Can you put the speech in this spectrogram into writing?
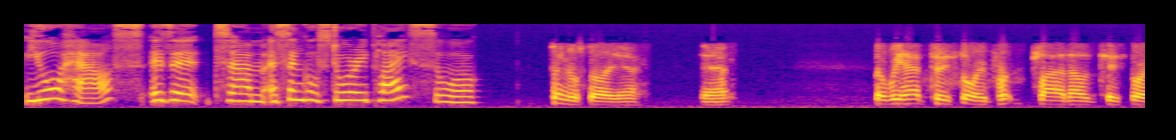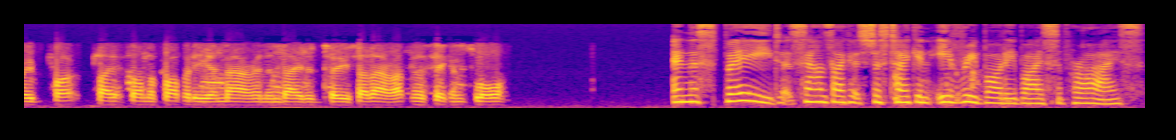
your house, is it um, a single story place or? Single story, yeah. Yeah. But we had two story, pl- another two story pro- place on the property, and they were inundated too, so they were up to the second floor. And the speed, it sounds like it's just taken everybody by surprise.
